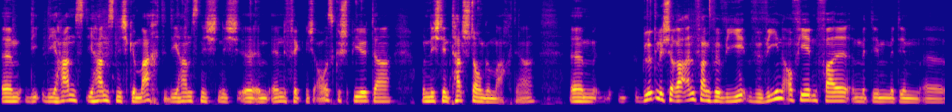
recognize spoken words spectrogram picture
ähm, die, die haben es die haben's nicht gemacht, die haben es nicht, nicht äh, im Endeffekt nicht ausgespielt da und nicht den Touchdown gemacht, ja. Ähm, glücklicherer Anfang für, für Wien auf jeden Fall mit dem, mit dem äh,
